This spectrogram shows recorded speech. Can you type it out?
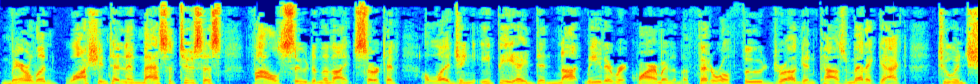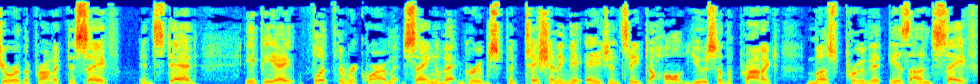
Maryland, Washington, and Massachusetts filed suit in the Ninth Circuit alleging EPA did not meet a requirement of the Federal Food, Drug, and Cosmetic Act to ensure the product is safe. Instead, EPA flipped the requirement saying that groups petitioning the agency to halt use of the product must prove it is unsafe.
